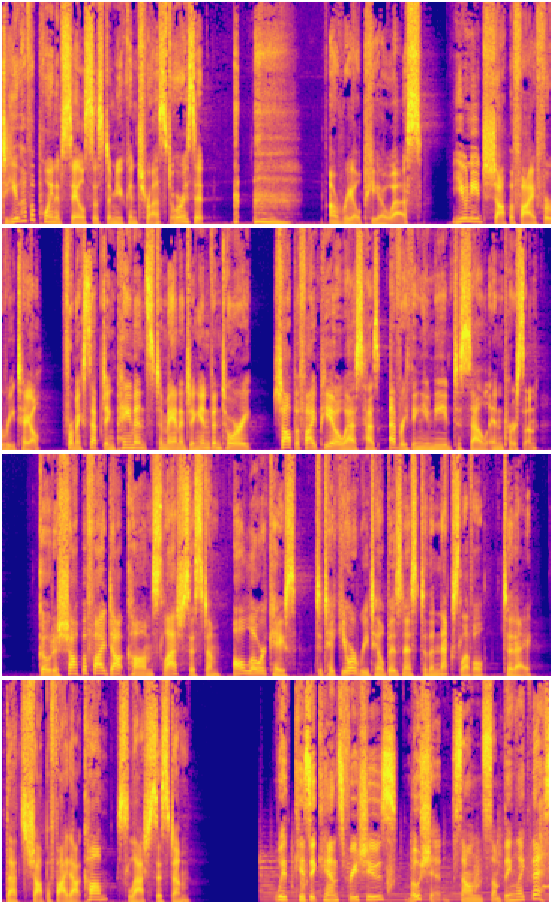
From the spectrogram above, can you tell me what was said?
Do you have a point of sale system you can trust, or is it a real POS? You need Shopify for retail. From accepting payments to managing inventory, Shopify POS has everything you need to sell in person. Go to shopify.com/system all lowercase to take your retail business to the next level today. That's shopify.com/system. With Kizik hands free shoes, motion sounds something like this.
